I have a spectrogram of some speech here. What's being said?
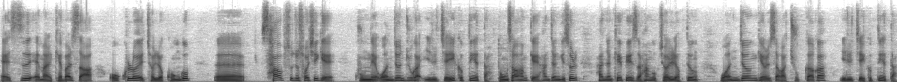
SMR 개발사 오클로의 전력 공급 에, 사업 수주 소식에 국내 원전주가 일제히 급등했다. 동사와 함께 한전기술, 한전 KPS, 한국전력 등 원전 계열사가 주가가 일제히 급등했다.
